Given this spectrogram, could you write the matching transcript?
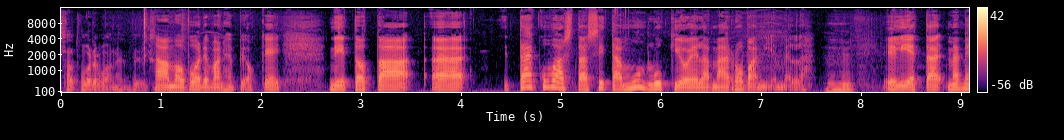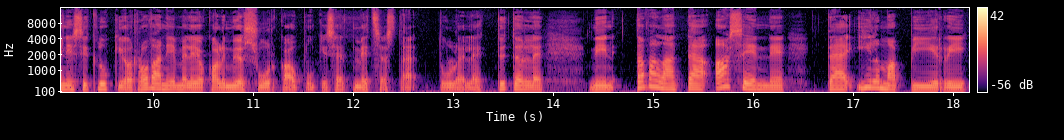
Sä oot vuoden vanhempi, eikö? Aa, mä oon vuoden vanhempi, okei. Okay. Niin tota, tämä kuvastaa sitä mun lukioelämää Rovaniemellä. Mm-hmm. Eli että mä menin sitten lukioon Rovaniemelle, joka oli myös suurkaupunki sieltä metsästä tulleelle tytölle, niin tavallaan tämä asenne, tämä ilmapiiri,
